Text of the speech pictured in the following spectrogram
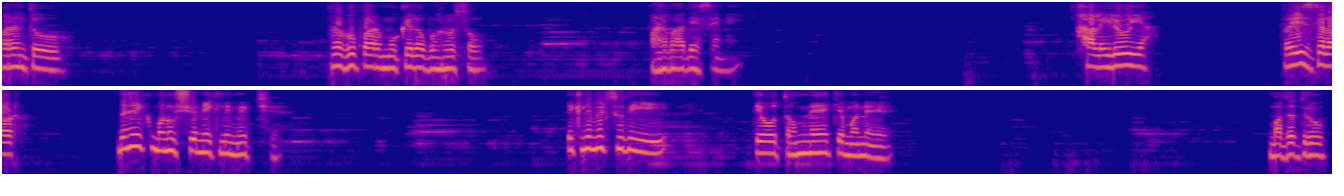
પરંતુ પ્રભુ પર મૂકેલો ભરોસો પડવા દેશે નહીં. હાલેલુયા. પ્રેઝ ધ લોટ દરેક મનુષ્યની એક લિમિટ છે. એક લિમિટ સુધી તેઓ તમને કે મને મદદરૂપ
